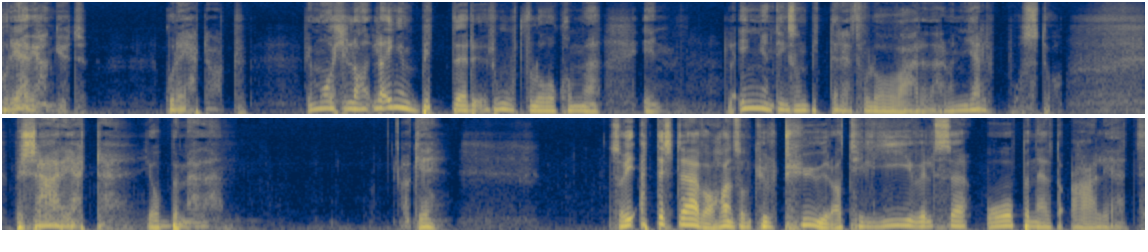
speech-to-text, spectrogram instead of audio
Hvor er vi hen, Gud? Hvor er hjertet vårt? Vi må ikke la, la ingen bitter rot få lov å komme inn. La ingenting sånn bitterhet få lov å være der. Men hjelp oss da. beskjære hjertet, jobbe med det. Ok? Så vi etterstrever å ha en sånn kultur av tilgivelse, åpenhet og ærlighet.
